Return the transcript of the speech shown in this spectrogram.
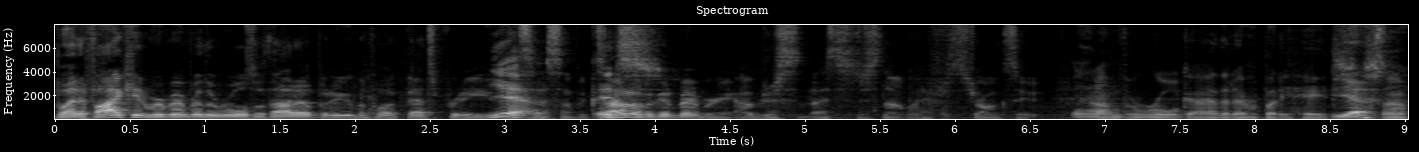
but if I can remember the rules without opening the book, that's pretty. Yeah, that says something. Because I don't have a good memory. I'm just that's just not my strong suit. and I'm the rule guy that everybody hates. Yes. So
